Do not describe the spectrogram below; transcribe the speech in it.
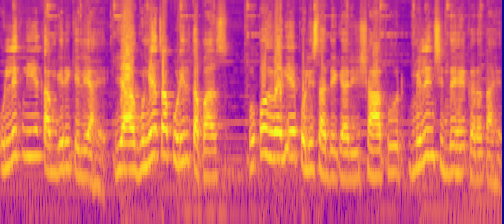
उल्लेखनीय कामगिरी केली आहे. या गुन्ह्याचा पुढील तपास उपविभागीय पोलीस अधिकारी शहापूर मिलिंद शिंदे हे करत आहेत.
